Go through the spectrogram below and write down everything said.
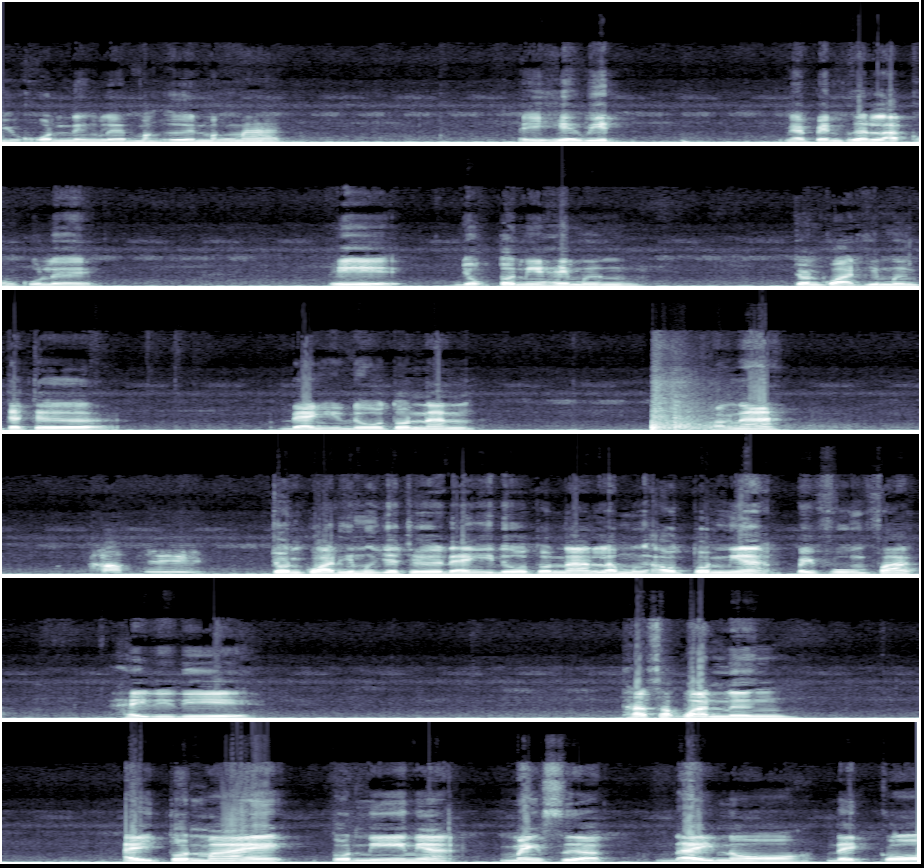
อยู่คนหนึ่งเลยบังเอิญมากๆไอ้เฮียวิทย์เนี่ยเป็นเพื่อนรักของกูเลย พี่ยกต้นนี้ให้มึง จนกว่าที่มึงจะเจอ แดงอินโดต้นนั้นฟังนะ ครับพี่ จนกว่าที่มึงจะเจอแดงอินโดต้นนั้น แล้วมึงเอาต้นเนี้ยไปฟูมฟัก ให้ดีๆ ถ้าสักวันหนึ่งไอ้ต้นไม้ต้นนี้เนี่ย แม่งเสือกได้หนอ ได้กอ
